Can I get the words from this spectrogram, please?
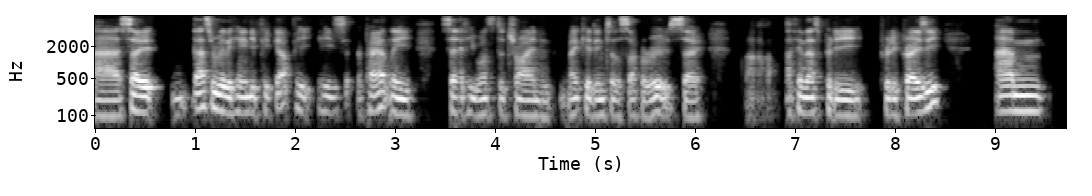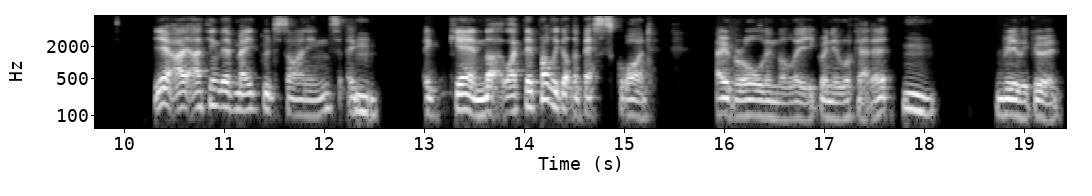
Uh, so that's a really handy pickup. He he's apparently said he wants to try and make it into the Socceroos. So uh, I think that's pretty pretty crazy. Um, yeah, I, I think they've made good signings. Mm. Again, like they've probably got the best squad overall in the league when you look at it. Mm. Really good.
